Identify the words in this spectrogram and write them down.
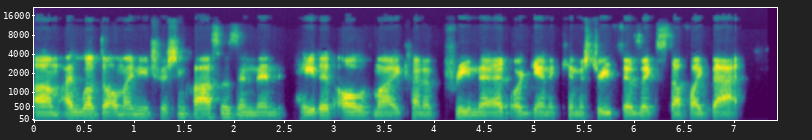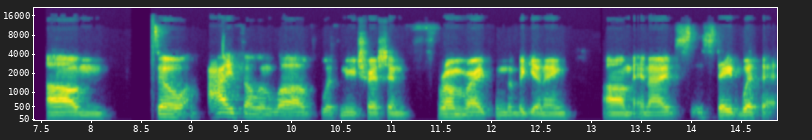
Um, I loved all my nutrition classes and then hated all of my kind of pre med, organic chemistry, physics, stuff like that. Um, so I fell in love with nutrition from right from the beginning, um, and I've stayed with it.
